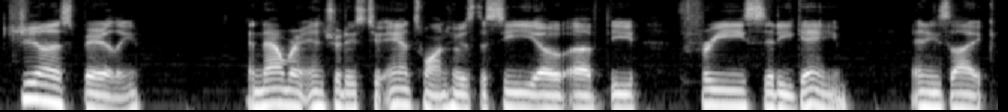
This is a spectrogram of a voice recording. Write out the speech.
just barely. And now we're introduced to Antoine, who is the CEO of the Free City game, and he's like,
